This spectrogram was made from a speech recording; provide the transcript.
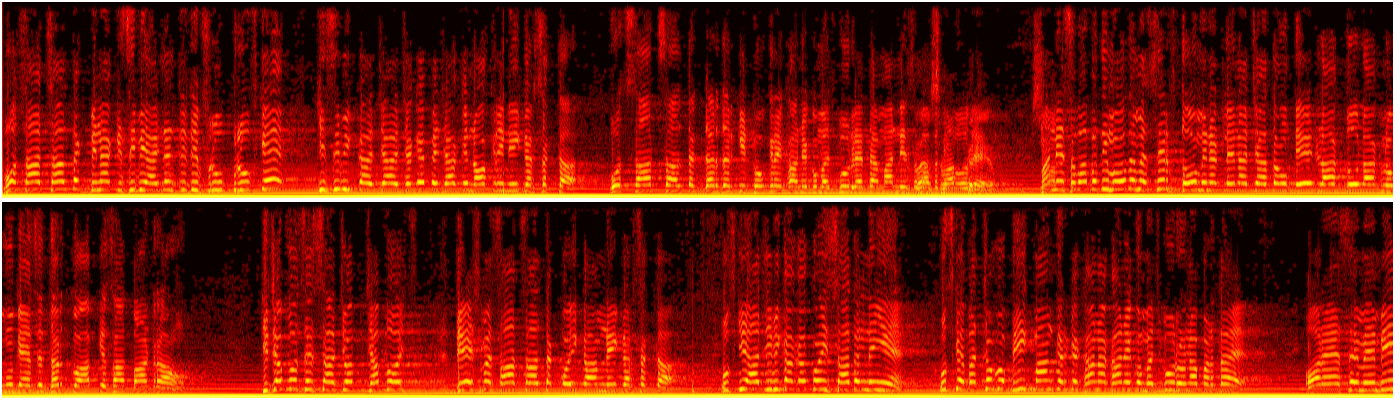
वो सात साल तक बिना किसी भी आइडेंटिटी प्रूफ प्रूफ के किसी भी जगह पे जाके नौकरी नहीं कर सकता। वो सात साल तक दर दर की ठोकरें खाने को मजबूर रहता है माननीय सभापति महोदय। माननीय सभापति महोदय मैं सिर्फ़ दो मिनट लेना चाहता हूँ। डेढ़ लाख दो लाख लोगों के ऐसे दर्द को आपके साथ बांट रहा हूँ कि जब वो जब जब वो देश में सात साल तक कोई काम नहीं कर सकता उसकी आजीविका का कोई साधन नहीं है। उसके बच्चों को भीख मांग करके खाना खाने को मजबूर होना पड़ता है। और ऐसे में भी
